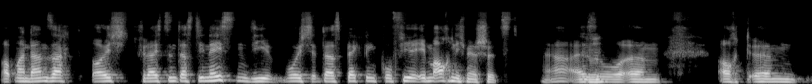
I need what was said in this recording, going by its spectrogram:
ob man dann sagt, euch, vielleicht sind das die nächsten, die, wo ich das Backlink-Profil eben auch nicht mehr schützt. Ja, also mhm. ähm, auch ähm,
